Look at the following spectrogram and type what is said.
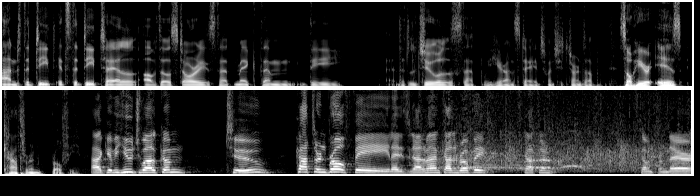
and the de- it's the detail of those stories that make them the uh, little jewels that we hear on stage when she turns up. So here is Catherine Brophy. I give a huge welcome to Catherine Brophy, ladies and gentlemen. Catherine Brophy. Catherine. It's coming from there.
